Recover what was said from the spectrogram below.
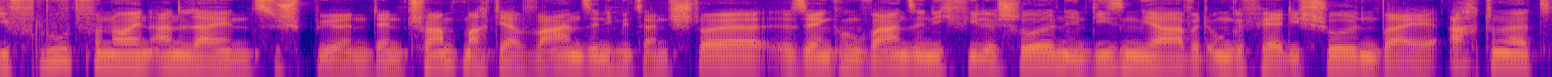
die Flut von neuen Anleihen zu spüren. Denn Trump macht ja wahnsinnig mit seinen Steuersenkungen wahnsinnig viele Schulden. In diesem Jahr wird ungefähr die Schulden bei 800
